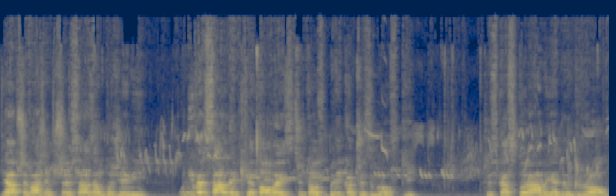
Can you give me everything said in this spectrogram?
Ja przeważnie przesadzam do ziemi uniwersalnej, kwiatowej, czy to z bryko, czy z mrówki, czy z kastoramy, jeden grom.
